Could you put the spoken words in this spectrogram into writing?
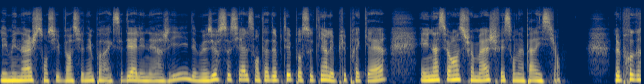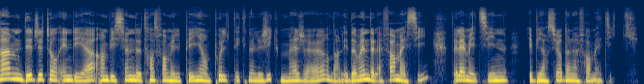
Les ménages sont subventionnés pour accéder à l'énergie, des mesures sociales sont adoptées pour soutenir les plus précaires et une assurance chômage fait son apparition. Le programme Digital India ambitionne de transformer le pays en pôle technologique majeur dans les domaines de la pharmacie, de la médecine et bien sûr de l'informatique.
